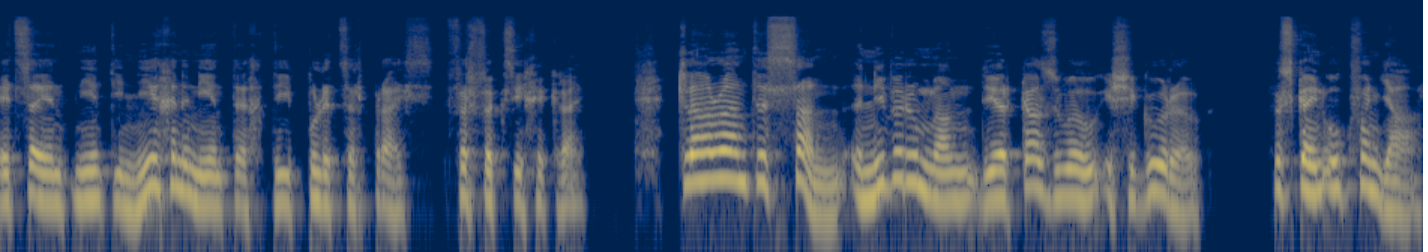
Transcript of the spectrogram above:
het sy in 1999 die Pulitzerprys vir fiksie gekry. Clara and the Sun, 'n nuwe roman deur Kazuo Ishiguro, verskyn ook vanjaar.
